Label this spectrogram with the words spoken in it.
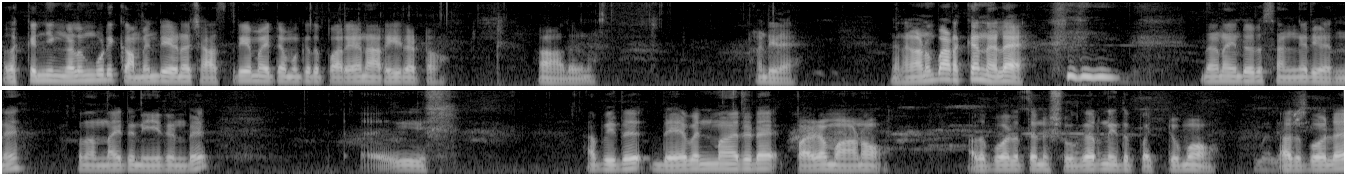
അതൊക്കെ നിങ്ങളും കൂടി കമന്റ് ചെയ്യണം. ശാസ്ത്രീയമായിട്ട് നമുക്കിത് പറയാൻ അറിയില്ല കേട്ടോ ആ അതാണ്. കണ്ടില്ലേ? ഇങ്ങനെ കാണുമ്പോൾ അടക്കന്നെ അല്ലേ? ഇതാണ് അതിന്റെ ഒരു സംഗതി വരുന്നത്. അപ്പോൾ നന്നായിട്ട് നീരുണ്ട്. അപ്പോൾ ഇത് ദേവന്മാരുടെ പഴമാണോ? അതുപോലെ തന്നെ ഷുഗറിന് ഇത് പറ്റുമോ? അതുപോലെ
